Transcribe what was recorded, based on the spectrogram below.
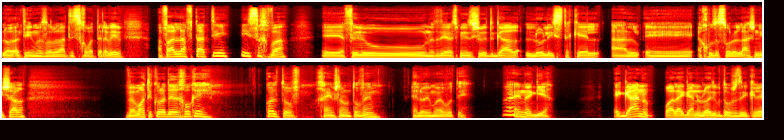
לא ידעתי אם הסוללה תסחוב בתל אביב, אבל להפתעתי היא סחבה. אה, אפילו נתתי לעצמי איזשהו אתגר לא להסתכל על אחוז הסוללה שנשאר. ואמרתי כל הדרך אוקיי, הכל טוב, חיים שלנו טובים, אלוהים אוהב אותי. נגיע. הגענו, וואלה הגענו, לא הייתי בטוח שזה יקרה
